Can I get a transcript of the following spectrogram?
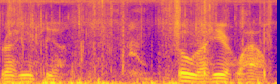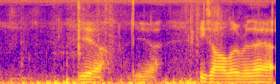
Right here, yeah. Oh, right here, wow. Yeah, yeah. He's all over that.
